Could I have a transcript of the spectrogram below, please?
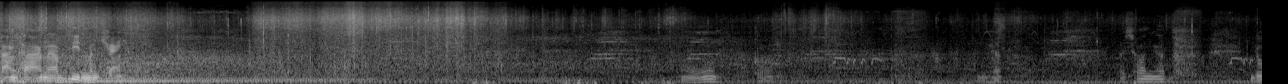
ทางทางนะครับ ดินมันแข็งโอ้ก็นี่ครับปลาช่อนครับ ดู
